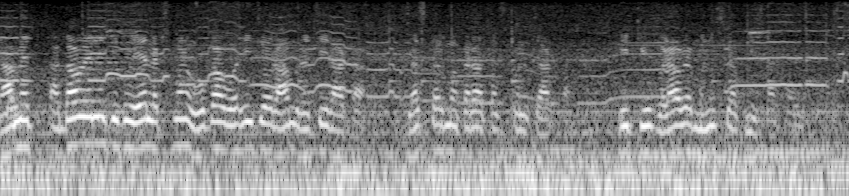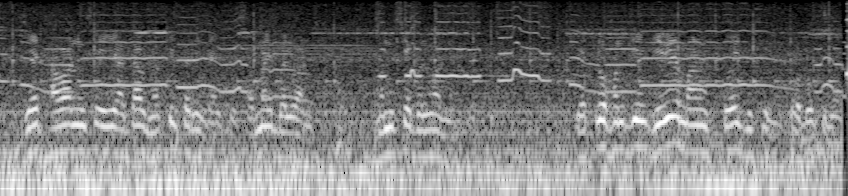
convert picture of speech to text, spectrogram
રામે અગાઉ એને કીધું, હે લક્ષ્મણ, હોગા વહી જો રામ રચી રાખા. દસ કર્મ કરા તત્પર ચાખા. એ ક્યુ ભણાવે મનુષ્ય આપની સાથે. જે થવાનું છે એ અગાઉ નક્કી કરી જાય છે. સમય બળવાનું છે. મનુષ્ય બલવાનું છે એટલું સમજીને જીવે માણસ, તોય દુઃખી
